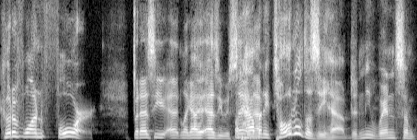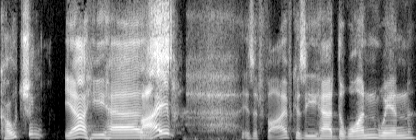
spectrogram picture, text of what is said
Could have won four, but as he uh, like as he was But saying, how that- many total does he have? Didn't he win some coaching? Yeah, he has Five? Is it five? Because he had the one win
